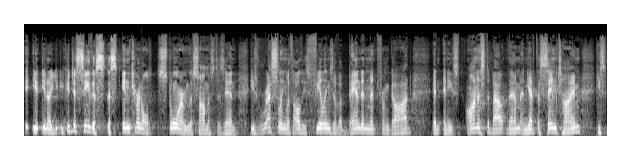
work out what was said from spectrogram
you, you, know, you, you could just see this, this internal storm the psalmist is in. He's wrestling with all these feelings of abandonment from God, and, and he's honest about them, and yet at the same time, he's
